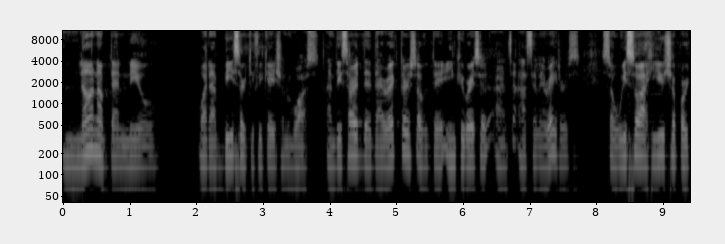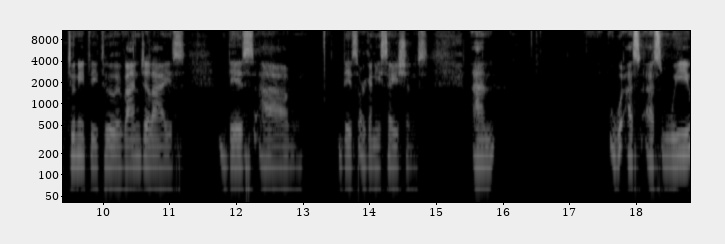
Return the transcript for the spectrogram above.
none of them knew what a B certification was. And these are the directors of the incubators and accelerators. So we saw a huge opportunity to evangelize these, um, these organizations. And as, as we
